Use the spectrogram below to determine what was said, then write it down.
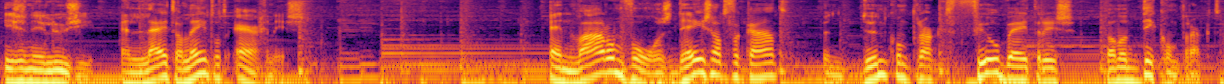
is een illusie en leidt alleen tot ergernis. En waarom volgens deze advocaat een dun contract veel beter is dan een dik contract?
